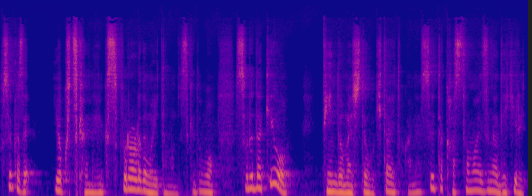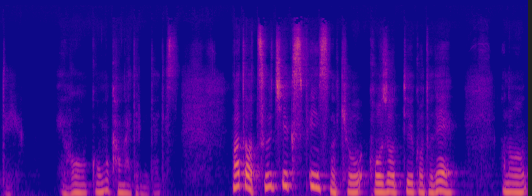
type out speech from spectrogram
それこそよく使うね、エクスプローラーでもいいと思うんですけども、それだけをピン止めしておきたいとかね、そういったカスタマイズができるという方向も考えてるみたいです。あとは通知エクスペリエンスの向上っていうことで、あの、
